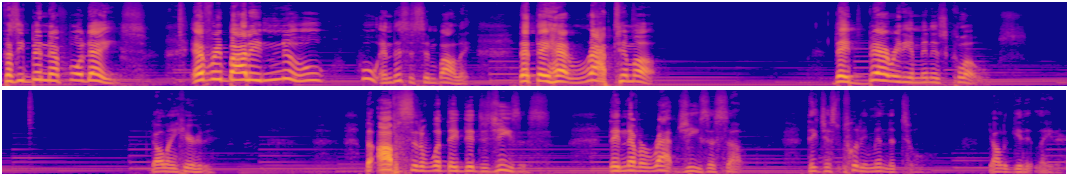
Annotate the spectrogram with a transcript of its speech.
because he'd been there four days. Everybody knew, who, and this is symbolic, that they had wrapped him up. They buried him in his clothes. Y'all ain't hearing it. The opposite of what they did to Jesus. They never wrapped Jesus up. They just put him in the tomb. Y'all will get it later.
